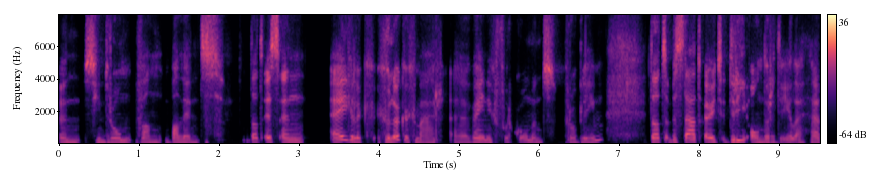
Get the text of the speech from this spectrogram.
een syndroom van Balint. Dat is een eigenlijk gelukkig maar uh, weinig voorkomend probleem. Dat bestaat uit drie onderdelen. Hè.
